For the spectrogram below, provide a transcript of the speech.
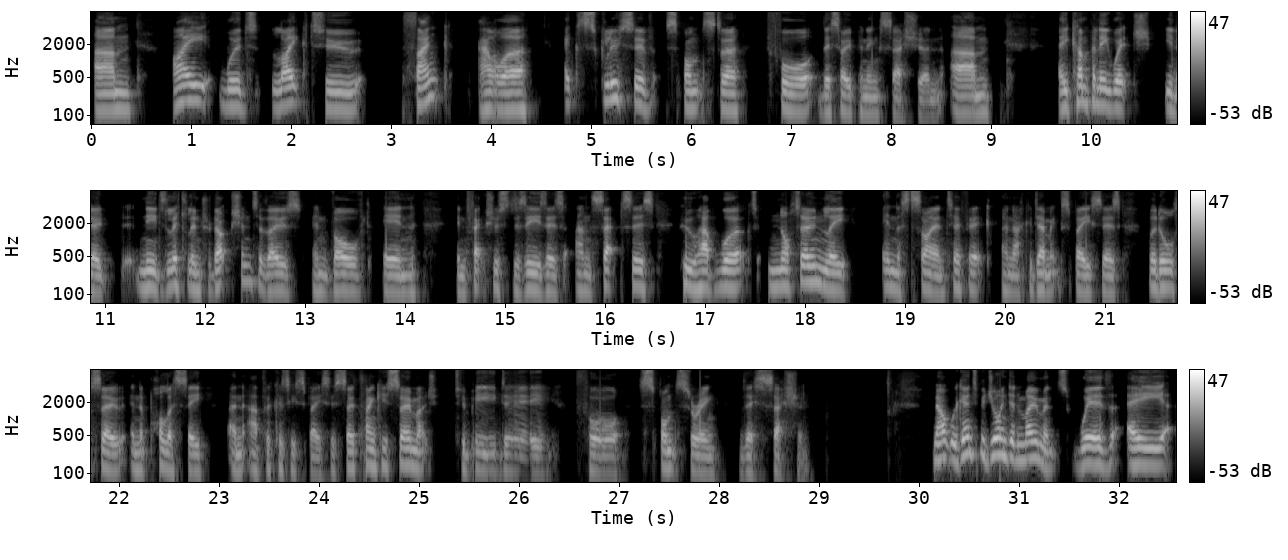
Um, I would like to thank our exclusive sponsor for this opening session. Um, a company which you know needs little introduction to those involved in infectious diseases and sepsis who have worked not only in the scientific and academic spaces, but also in the policy and advocacy spaces. So thank you so much to BD for sponsoring this session. Now, we're going to be joined in a moment with a uh,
